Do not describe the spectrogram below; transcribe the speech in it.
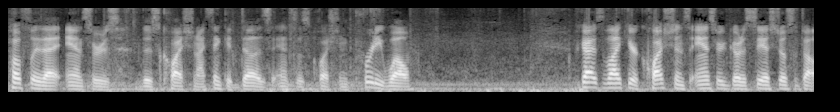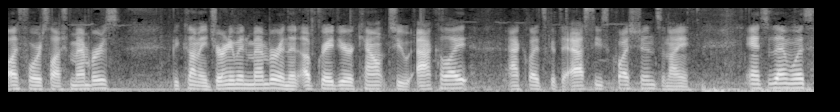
hopefully that answers this question. I think it does answer this question pretty well. If you guys like your questions answered, go to csjoseph.life forward slash members, become a journeyman member, and then upgrade your account to Acolyte. Acolytes get to ask these questions, and I answer them with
